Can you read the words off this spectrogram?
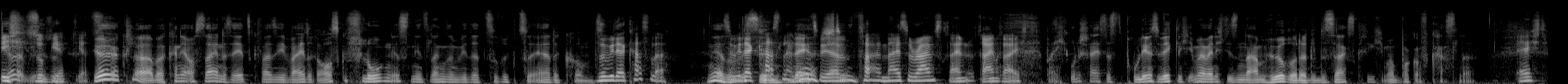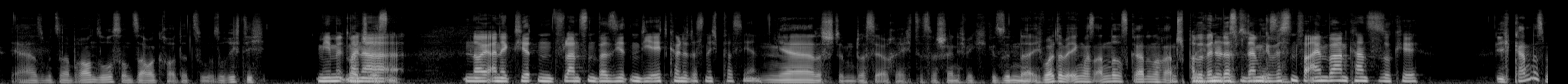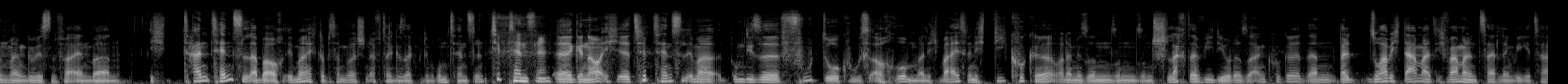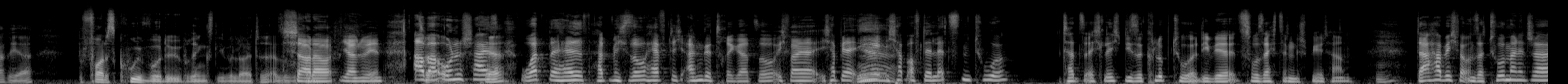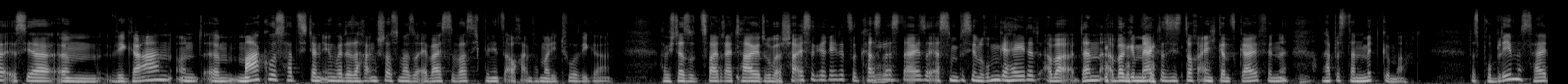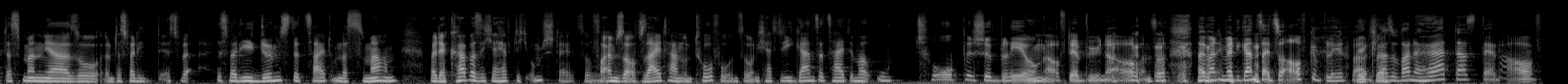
Ich, Ja, also- Subjekt jetzt. Ja, ja, klar, aber kann ja auch sein, dass er jetzt quasi weit rausgeflogen ist und jetzt langsam wieder zurück zur Erde kommt. So wie der Kassler. Ja, So, ein wie der. Kassler, der ja, jetzt wieder ein stimmt. paar nice Rhymes rein, reinreicht. Aber ich, ohne Scheiß, das Problem ist wirklich immer, wenn ich diesen Namen höre oder du das sagst, kriege ich immer Bock auf Kassler. Echt? Ja, so mit so einer braunen Soße und Sauerkraut dazu. So richtig, Mir mit meiner neu annektierten, pflanzenbasierten Diät könnte das nicht passieren. ja, das stimmt, du hast ja auch recht. Das ist wahrscheinlich wirklich gesünder. Ich wollte aber irgendwas anderes gerade noch ansprechen. Aber wenn du das mit deinem. Gewissen vereinbaren kannst, ist okay. Ich kann das mit meinem Gewissen vereinbaren. Ich tänzel aber auch immer, ich glaube, das haben wir heute schon öfter gesagt mit dem Rumtänzeln. Tipptänzeln. Äh, genau, ich äh, tipptänzel immer um diese Food-Dokus auch rum, weil ich weiß, wenn ich die gucke oder mir so ein, so ein, so ein Schlachtervideo oder so angucke, dann, weil so habe ich damals, ich war mal eine Zeit lang Vegetarier, bevor das cool wurde übrigens, liebe Leute. Also Shoutout, Jan Wehn. Aber ohne Scheiß, Ja. What the Health hat mich so heftig angetriggert. So. Ich war ja, ich habe ja eh, Ja. ich habe auf der letzten Tour tatsächlich diese Clubtour, die wir 2016 gespielt haben. Mhm. Da habe ich, weil unser Tourmanager ist ja ähm, vegan und ähm, Markus hat sich dann irgendwann der Sache angeschlossen und war so, ey, weißt du was, ich bin jetzt auch einfach mal die Tour vegan. Habe ich da so zwei, drei Tage drüber scheiße geredet, so Mhm. Kassler-Style, so erst so ein bisschen rumgehatet, aber dann aber gemerkt, dass ich es doch eigentlich ganz geil finde Mhm. und habe das dann mitgemacht. Das Problem ist halt, dass man ja so, und das war die, es war, es war die dümmste Zeit, um das zu machen, weil der Körper sich ja heftig umstellt. So, Mhm. vor allem so auf Seitan und Tofu und so. Und ich hatte die ganze Zeit immer utopische Blähungen auf der Bühne auch und so, weil man immer die ganze Zeit so aufgebläht war. Ja, und ich war so, wann hört das denn auf?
